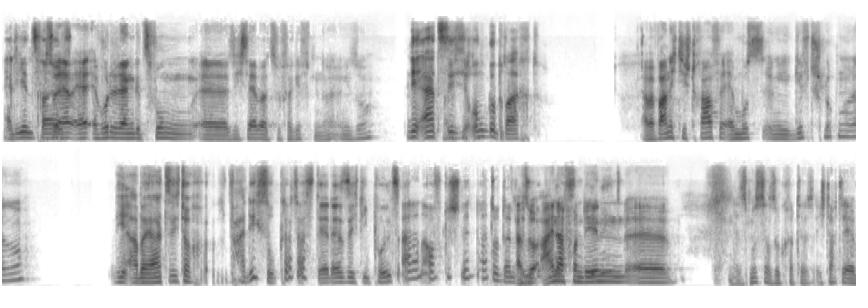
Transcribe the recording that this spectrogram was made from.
Er hat jedenfalls, Achso, er, er wurde dann gezwungen, äh, sich selber zu vergiften, ne? Irgendwie so. nee, er hat war sich umgebracht. Aber war nicht die Strafe, er muss irgendwie Gift schlucken oder so? Nee, aber er hat sich doch, war nicht Sokrates der, der sich die Pulsadern aufgeschnitten hat und dann Also einer von denen, äh, das muss doch Sokrates. Ich dachte, er,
